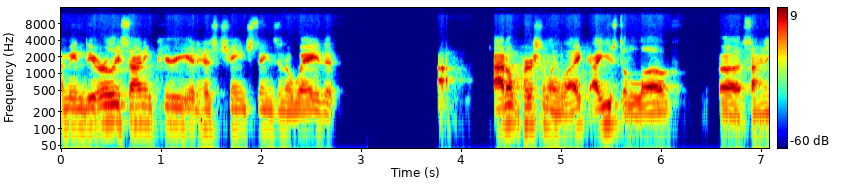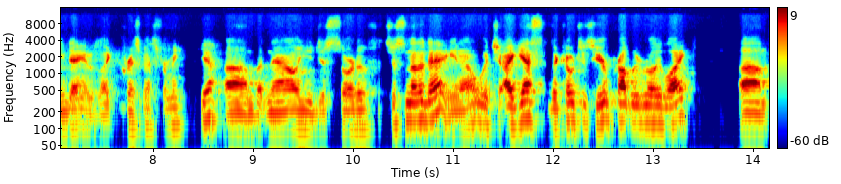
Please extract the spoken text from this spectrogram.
I mean, the early signing period has changed things in a way that I, I don't personally like. I used to love uh, signing day. It was like Christmas for me. Yeah. Um, but now you just sort of it's just another day, you know, which I guess the coaches here probably really like um,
